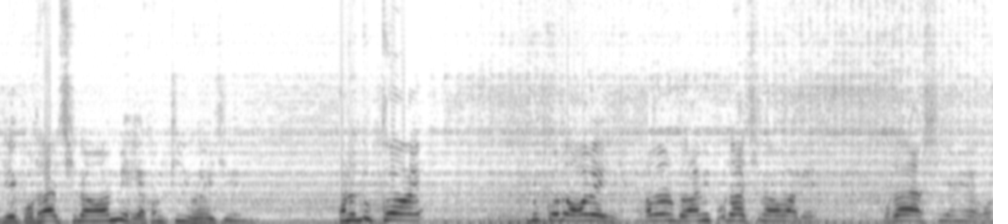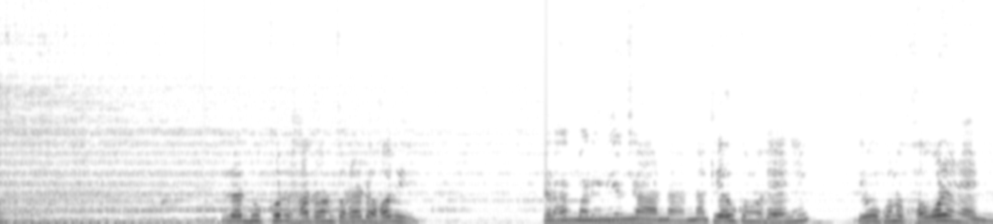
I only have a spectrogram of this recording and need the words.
যে কোথায় ছিলাম আমি এখন কি হয়েছে? অনেক দুঃখ হয়। দুঃখ তো হবেই। সাধারণ কথা আমি কোথায় ছিলাম আগে? কোথায় আসছি আমি এখন? এটা দুঃখ তো সাধারণ কথা এটা হবেই। না না না কেউ কোনো দেয়নি। কেউ কোনো খবরই নেয়নি।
